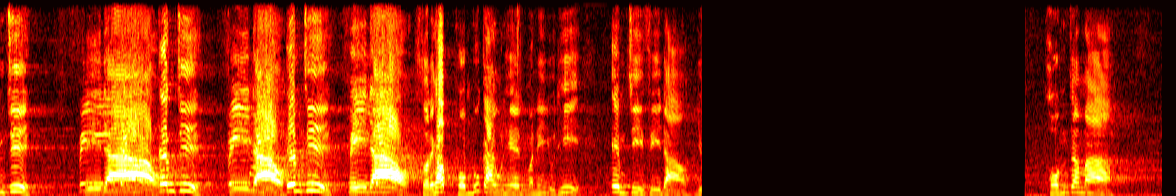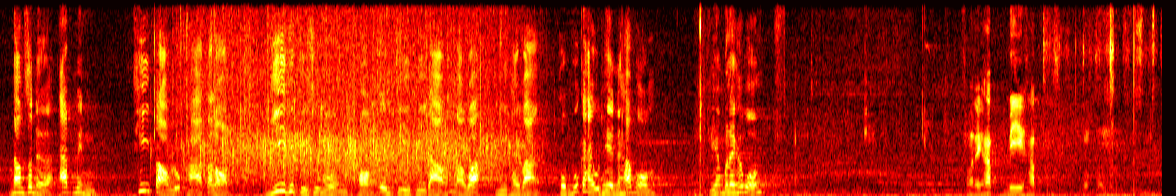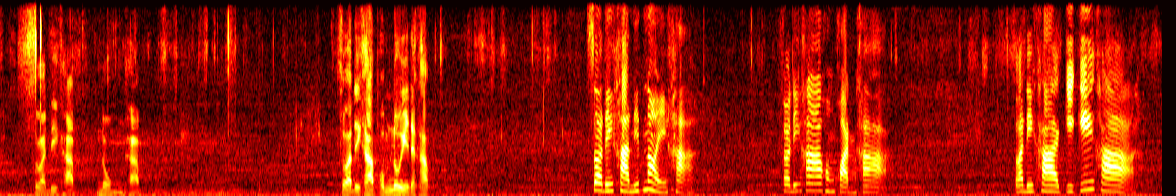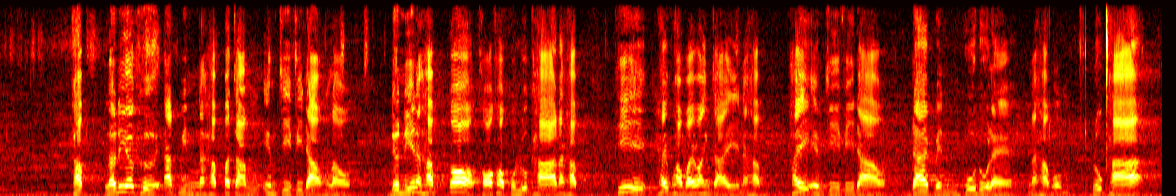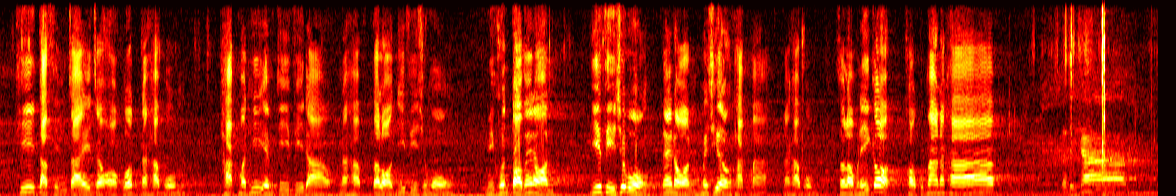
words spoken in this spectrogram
MG ฟรีดาว MG ฟรีดาว MG ฟรีดาว สวัสดีครับ ผมผู้การอุเทนวันนี้อยู่ที่ MG ฟรีดาว ผมจะมานำเสนอแอดมินที่ตอบลูกค้าตลอด 24 ชั่วโมงของ MG ฟรีดาวของเราว่ามีใครบ้าง ผมผู้การอุเทนนะครับผม เรียงไปเลยครับผม สวัสดีครับบีครับ สวัสดีครับ หนุ่มครับ สวัสดีครับ ผมหนุ่ยนะครับ สวัสดีค่ะนิดหน่อยค่ะ สวัสดีค่ะของขวัญค่ะ สวัสดีค่ะกิกกี้ค่ะ ครับ แล้วนี่ก็คือแอดมินนะครับ ประจำ MG ฟรีดาวของเรา เดือนนี้นะครับก็ขอขอบคุณลูกค้านะครับ ที่ให้ความไว้วางใจนะครับ ให้ MG ฟรีดาวได้เป็นผู้ดูแลนะครับผมลูกค้า ที่ตัดสินใจจะออกรถนะครับผมทักมาที่ MG ฟรีดาวนะครับตลอด 24 ชั่วโมง มีคนตอบแน่นอน 24 ชั่วโมง แน่นอนไม่เชื่อลองทักมานะครับผมสำหรับวันนี้ก็ขอบคุณมากนะครับ สวัสดีครับ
